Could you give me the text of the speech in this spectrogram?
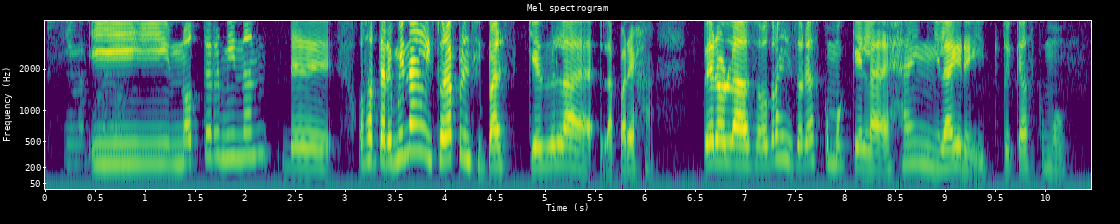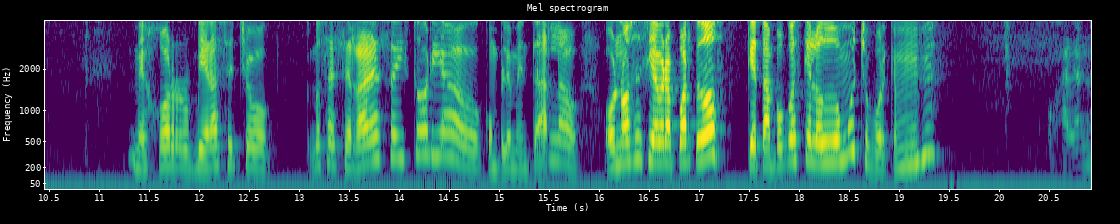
Sí, más o menos. Y no terminan de... O sea, terminan la historia principal, que es de la, la pareja. Pero las otras historias como que la dejan en el aire y tú te quedas como... Mejor hubieras hecho, no sé, cerrar esa historia o complementarla. O, o no sé si habrá parte 2, que tampoco es que lo dudo mucho porque... ujú. Ojalá no.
